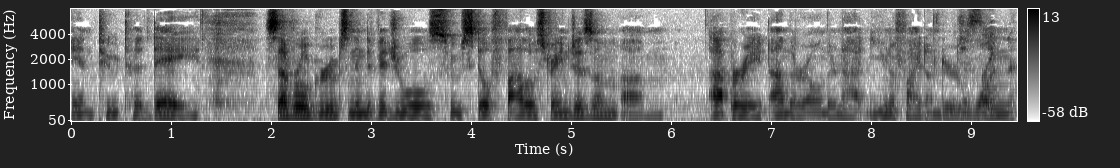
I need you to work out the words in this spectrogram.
and to today, several groups and individuals who still follow Strangism um, operate on their own. They're not unified under Just one. like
